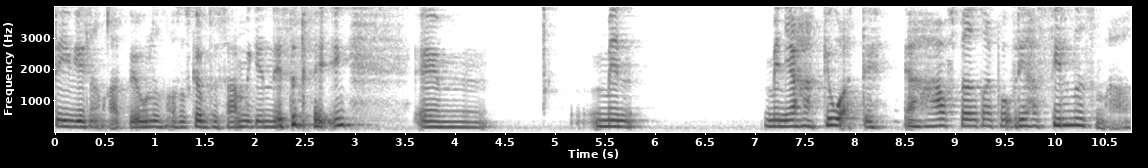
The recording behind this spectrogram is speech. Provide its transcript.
Det er virkelig ret bøvlet, og så skal du det samme igen næste dag. Ikke? Øhm, men, men jeg har gjort det. Jeg har haft badedragt på, fordi jeg har filmet så meget.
